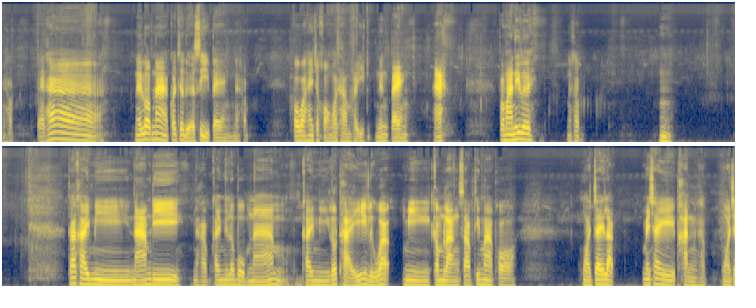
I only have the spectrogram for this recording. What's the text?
นะครับ แต่ถ้าในรอบหน้าก็จะเหลือสี่แปลงนะครับ เพราะว่าให้เจ้าของเขาทำไปอีกหนึ่งแปลงอะ ประมาณนี้เลยนะครับ อืมถ้าใครมีน้ำดีนะครับ ใครมีระบบน้ำใครมีรถไถหรือว่ามีกำลังทรัพย์ที่มากพอ หัวใจหลักไม่ใช่พันครับ หัวใจ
